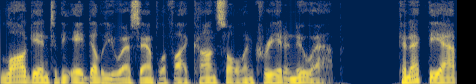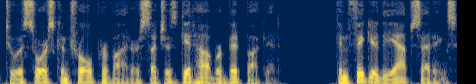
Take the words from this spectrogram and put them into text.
Log in to the AWS Amplify console and create a new app. Connect the app to a source control provider such as GitHub or Bitbucket. Configure the app settings,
